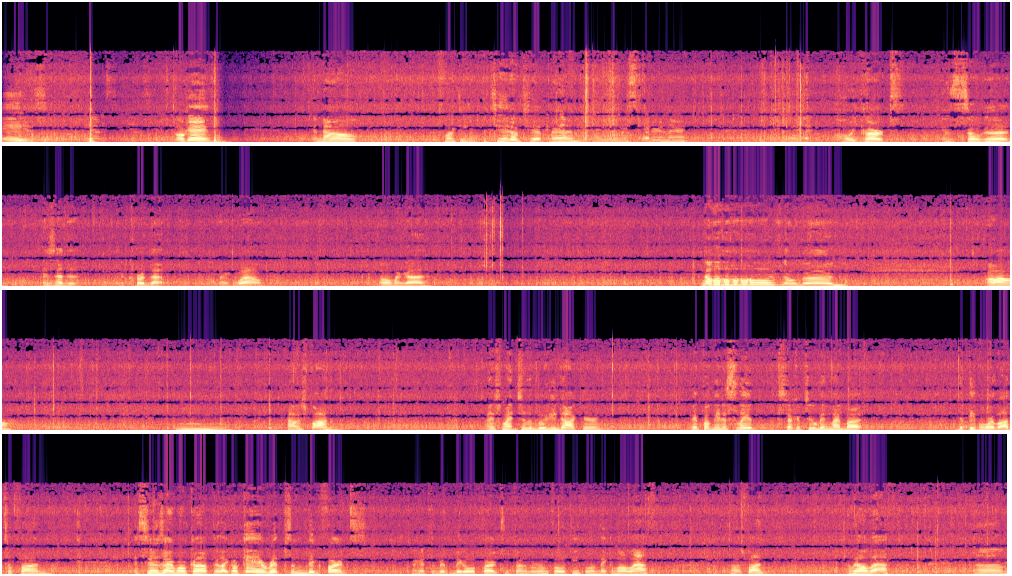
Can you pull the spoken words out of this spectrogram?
A's. Okay. And now, fucking potato chip, man. I need my sweater in there. Holy carps. It's so good. I just had to record that. Like, wow. Oh my god. No, so good. Oh. Mmm. That was fun. I just went to the booty doctor. They put me to sleep, stuck a tube in my butt. The people were lots of fun. As soon as I woke up, they're like, okay, rip some big farts. I got to rip big old farts in front of a room full of people and make them all laugh. That was fun. And we all laughed. Um,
